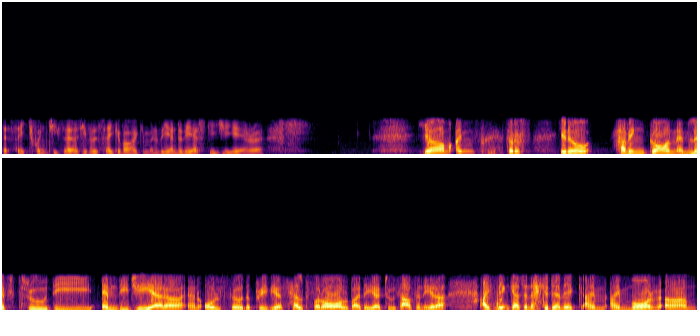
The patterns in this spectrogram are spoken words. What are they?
let's say 2030 for the sake of argument at the end of the SDG era? Yeah, um, I'm sort of you know having gone and lived through the MDG era and also the previous Health for All by the year 2000 era, I think as an academic, I'm I'm more um,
